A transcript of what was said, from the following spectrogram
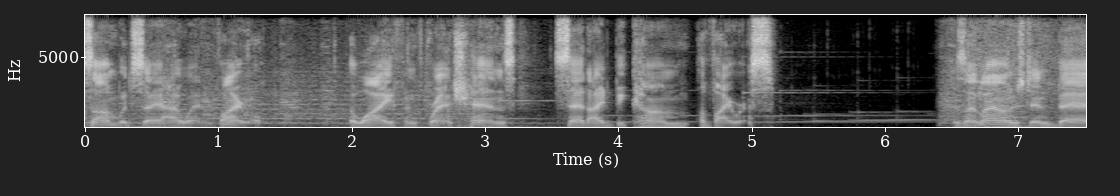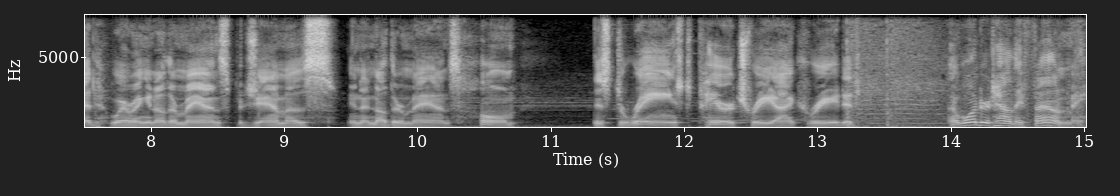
Some would say I went viral. The wife and French hens said I'd become a virus. As I lounged in bed wearing another man's pajamas in another man's home, this deranged pear tree I created, I wondered how they found me.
